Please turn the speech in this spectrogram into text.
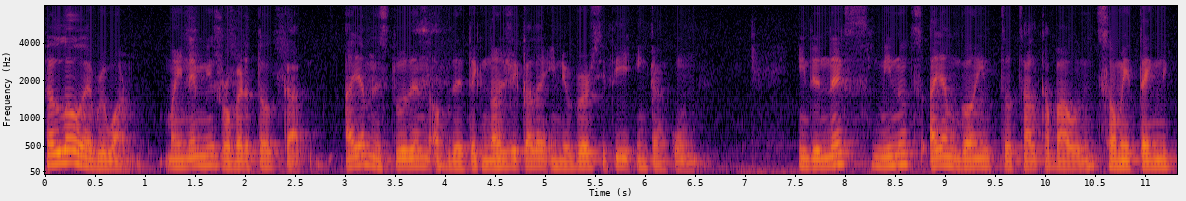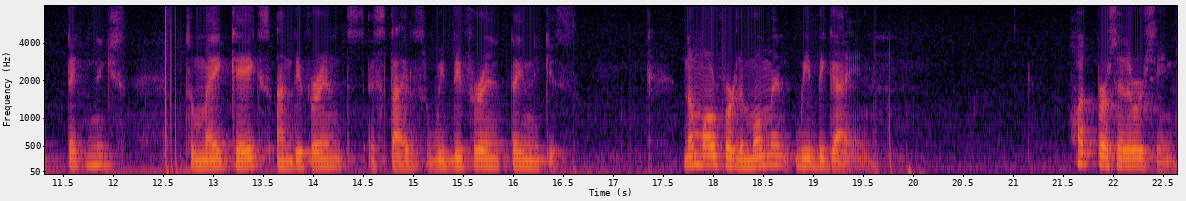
Hello everyone, my name is Roberto Cap. I am a student of the Technological University in Cancun. In the next minutes, I am going to talk about some technic techniques to make cakes and different styles with different techniques. No more for the moment, we begin. Hot procedure scene.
